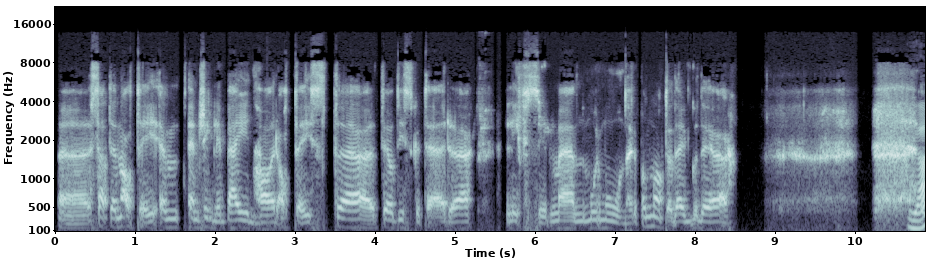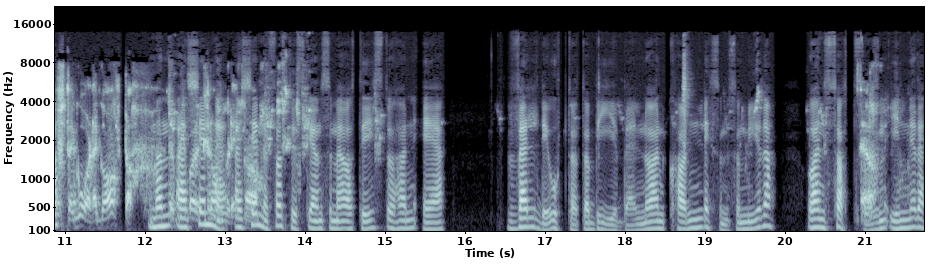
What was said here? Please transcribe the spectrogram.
Uh, Sett en, atei, en, en, skikkelig beinhard ateist uh, til å diskutere uh, livssyn med en mormoner, på en måte. Det, det, ja. Ofte går det galt, da. Men jeg kjenner, jeg kjenner, faktisk en som er ateist, og han er veldig opptatt av Bibelen, og han kan liksom så mye, da. Og han satte seg ja. sånn inn i det.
